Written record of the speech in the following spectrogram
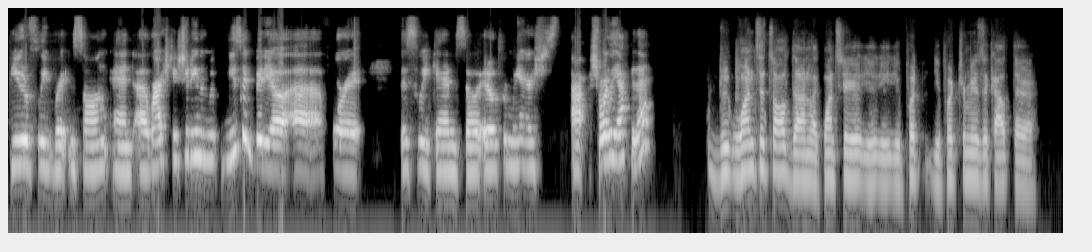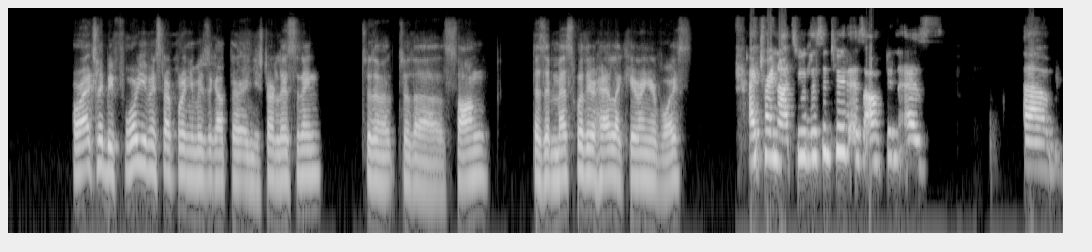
beautifully written song, and uh, we're actually shooting the mu- music video uh, for it this weekend, so it'll premiere sh- uh, shortly after that. Once it's all done, like once you, you you you put you put your music out there, or actually before you even start putting your music out there and you start listening to the to the song, does it mess with your head like hearing your voice? I try not to listen to it as often as um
